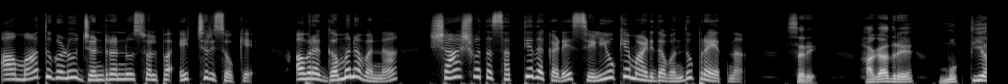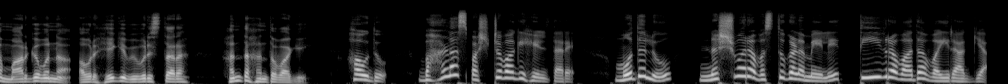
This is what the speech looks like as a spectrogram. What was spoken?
ಆ ಮಾತುಗಳು ಜನರನ್ನು ಸ್ವಲ್ಪ ಎಚ್ಚರಿಸೋಕೆ ಅವರ ಗಮನವನ್ನ ಶಾಶ್ವತ ಸತ್ಯದ ಕಡೆ ಸೆಳೆಯೋಕೆ ಮಾಡಿದ ಒಂದು ಪ್ರಯತ್ನ. ಸರಿ ಹಾಗಾದ್ರೆ ಮುಕ್ತಿಯ ಮಾರ್ಗವನ್ನ ಅವರು ಹೇಗೆ ವಿವರಿಸ್ತಾರ? ಹಂತ ಹಂತವಾಗಿ. ಹೌದು ಬಹಳ ಸ್ಪಷ್ಟವಾಗಿ ಹೇಳ್ತಾರೆ. ಮೊದಲು ನಶ್ವರ ವಸ್ತುಗಳ ಮೇಲೆ ತೀವ್ರವಾದ ವೈರಾಗ್ಯ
